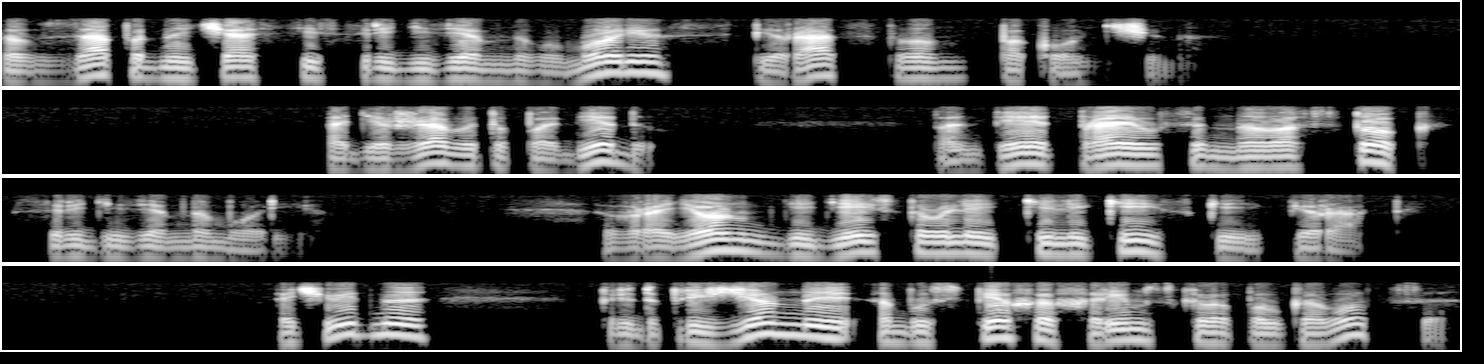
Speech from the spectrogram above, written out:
что в западной части Средиземного моря с пиратством покончено. Одержав эту победу, Помпей отправился на восток Средиземноморья, в район, где действовали киликийские пираты. Очевидно, предупрежденные об успехах римского полководца,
